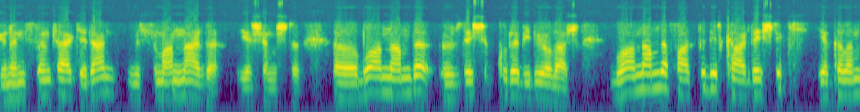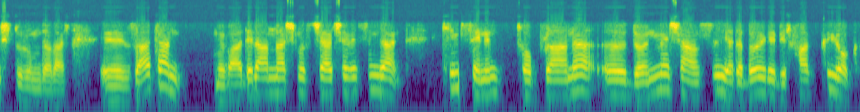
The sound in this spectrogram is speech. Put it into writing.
Yunanistan'ı terk eden Müslümanlar da yaşamıştı. Ee, bu anlamda özdeşlik kurabiliyorlar. Bu anlamda farklı bir kardeşlik yakalamış durumdalar. Ee, zaten mübadele anlaşması çerçevesinden kimsenin toprağına e, dönme şansı ya da böyle bir hakkı yok.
